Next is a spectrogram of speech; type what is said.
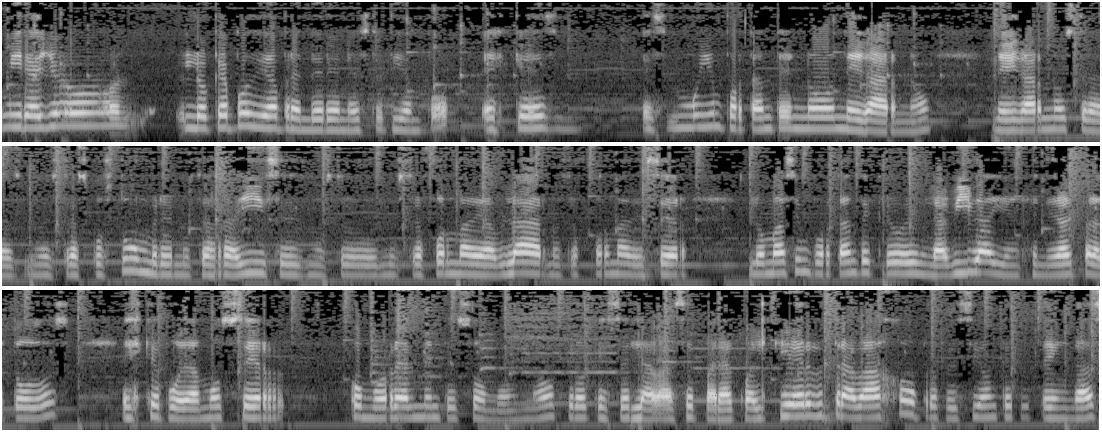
Mira, yo lo que he podido aprender en este tiempo es que es, es muy importante no negar, ¿no? Negar nuestras, nuestras costumbres, nuestras raíces, nuestro, nuestra forma de hablar, nuestra forma de ser. Lo más importante creo en la vida y en general para todos es que podamos ser como realmente somos, ¿no? Creo que esa es la base para cualquier trabajo o profesión que tú tengas.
